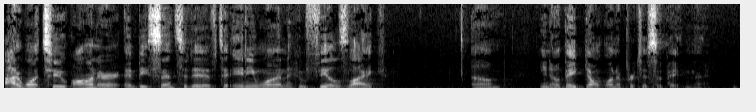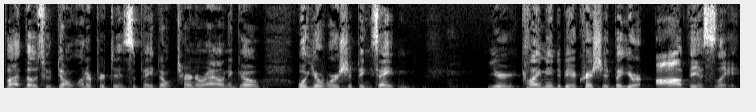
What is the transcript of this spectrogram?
I want to honor and be sensitive to anyone who feels like, um, you know, they don't want to participate in that. But those who don't want to participate don't turn around and go, well, you're worshiping Satan. You're claiming to be a Christian, but you're obviously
